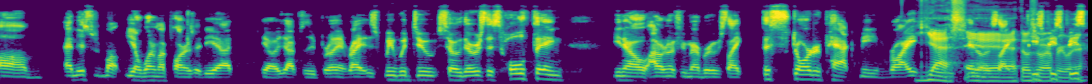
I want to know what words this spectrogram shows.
um, and this was my, you know one of my partners' idea. You know, is absolutely brilliant, right? Is we would do so. There was this whole thing. You know, I don't know if you remember. It was like the starter pack meme, right? Yes, and yeah, it was yeah, like those piece, piece, everywhere. piece.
